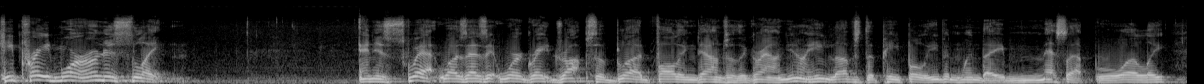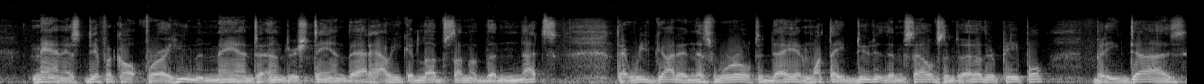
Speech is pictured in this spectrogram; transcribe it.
He prayed more earnestly, and his sweat was as it were great drops of blood falling down to the ground. You know, he loves the people even when they mess up royally. Man, it's difficult for a human man to understand that, how he could love some of the nuts that we've got in this world today and what they do to themselves and to other people, but he does.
